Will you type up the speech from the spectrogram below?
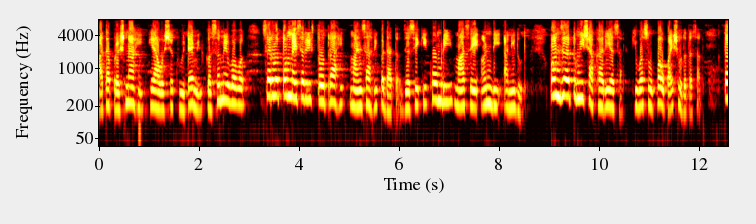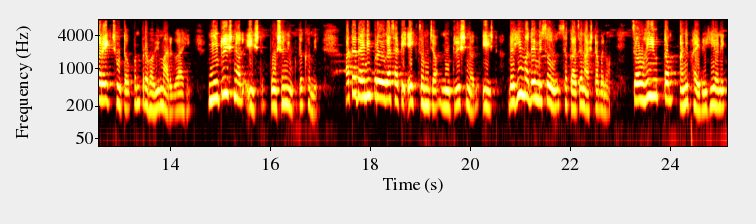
आता प्रश्न आहे हे आवश्यक विटॅमिन कसं मिळवावं? सर्वोत्तम नैसर्गिक स्तोत्र आहेत मांसाहारी पदार्थ जसे की कोंबडी मासे अंडी आणि दूध. पण जर तुम्ही शाकाहारी असाल किंवा सोपा उपाय शोधत असाल तर एक छोटं पण प्रभावी मार्ग आहे. न्यूट्रिशनल इस्ट पोषणयुक्त खमीर. आता दैनिक प्रयोगासाठी एक चमचा न्यूट्रिशनल इस्ट दहीमध्ये मिसळून सकाळचा नाश्ता बनवा. चवही उत्तम आणि फायदेही अनेक.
